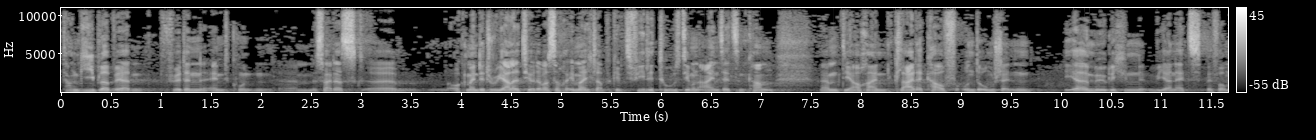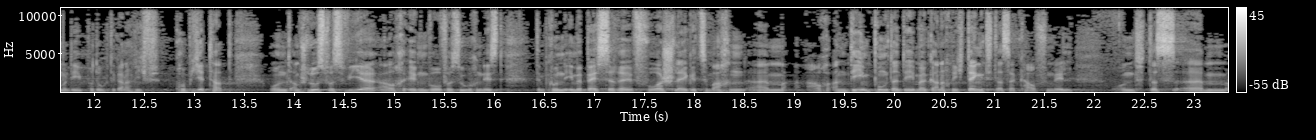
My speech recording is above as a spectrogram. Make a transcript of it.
tangibler werden für den Endkunden. Ähm, sei das äh, Augmented Reality oder was auch immer. Ich glaube, es gibt viele Tools, die man einsetzen kann, ähm, die auch einen Kleiderkauf unter Umständen eher ermöglichen via Netz, bevor man die Produkte gar noch nicht probiert hat. Und am Schluss, was wir auch irgendwo versuchen, ist, dem Kunden immer bessere Vorschläge zu machen, ähm, auch an dem Punkt, an dem er gar noch nicht denkt, dass er kaufen will. Und das ähm,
